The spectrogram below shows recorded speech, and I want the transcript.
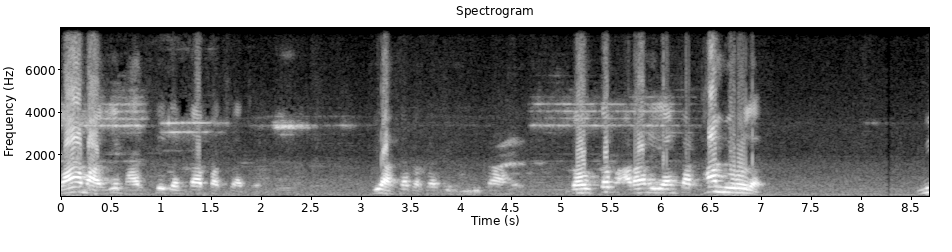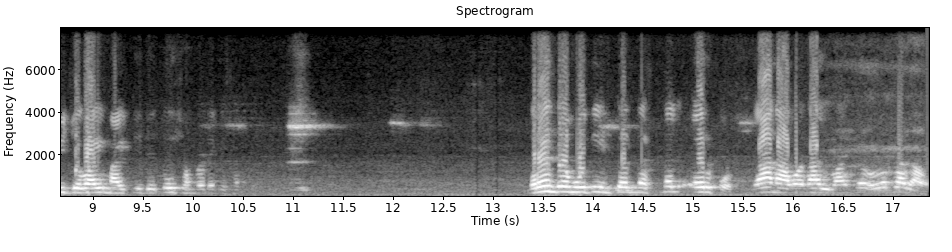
यामागे भारतीय जनता पक्षाचं. ही अशा प्रकारची भूमिका आहे. गौतम अडाणी यांचा ठाम विरोध आहे. मी जेव्हा ही माहिती देतो शंभर टक्के सत्य. नरेंद्र मोदी इंटरनॅशनल एअरपोर्ट या नावानं हा विमानतळ ओळखला जावा.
